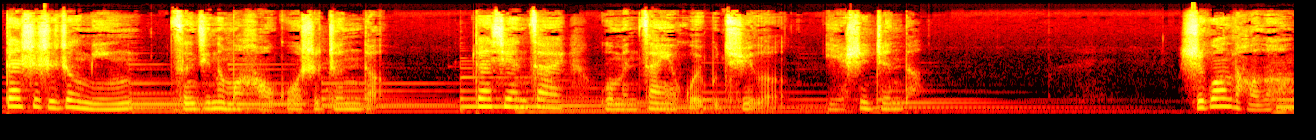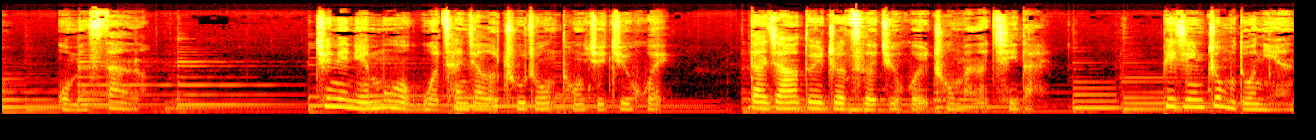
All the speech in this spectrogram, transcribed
但事实证明，曾经那么好过是真的，但现在我们再也回不去了，也是真的。时光老了，我们散了。去年年末，我参加了初中同学聚会，大家对这次的聚会充满了期待。毕竟这么多年，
